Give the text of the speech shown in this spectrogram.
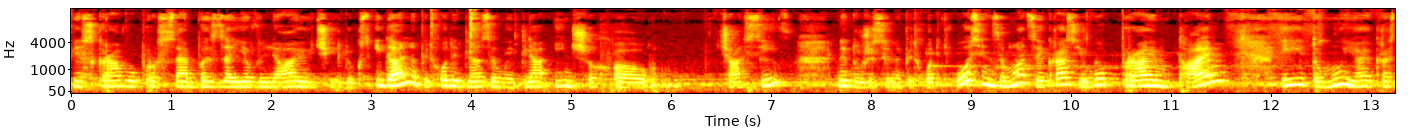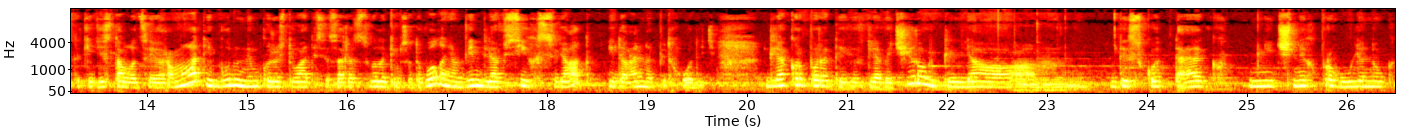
яскраво про себе заявляючий люкс. Ідеально підходить для зими, для інших е, часів не дуже сильно підходить. Осінь, зима це якраз його прайм тайм. І тому я якраз таки дістала цей аромат і буду ним користуватися зараз з великим задоволенням. Він для всіх свят ідеально підходить. Для корпоративів, для вечірок, для дискотек, нічних прогулянок.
